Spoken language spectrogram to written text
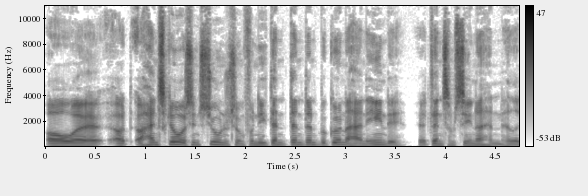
og, øh, og, og han skriver sin syvende symfoni, den, den, den begynder han egentlig, øh, den som senere han hedder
